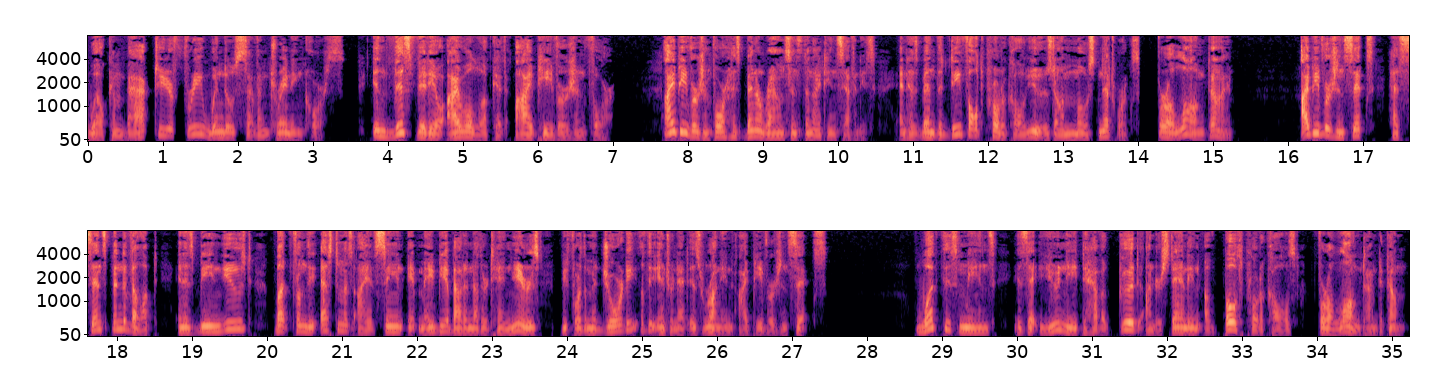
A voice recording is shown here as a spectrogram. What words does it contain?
Welcome back to your free Windows 7 training course. In this video, I will look at IP version 4. IP version 4 has been around since the 1970s and has been the default protocol used on most networks for a long time. IP version 6 has since been developed and is being used, but from the estimates I have seen, it may be about another 10 years before the majority of the internet is running IP version 6. What this means is that you need to have a good understanding of both protocols for a long time to come.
